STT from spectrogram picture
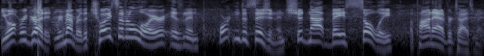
You won't regret it. Remember, the choice of a lawyer is an important decision and should not base solely upon advertisement.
